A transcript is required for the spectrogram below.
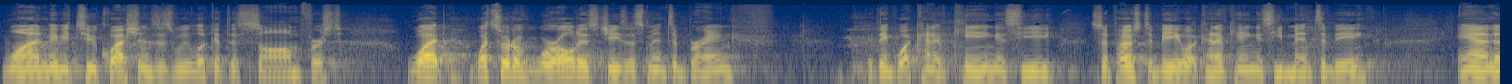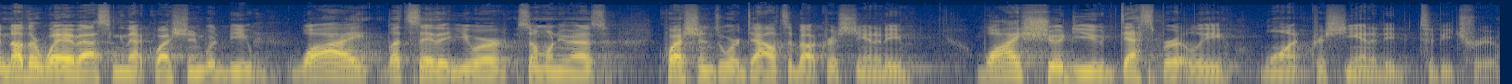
one, maybe two questions as we look at this psalm. First, what, what sort of world is Jesus meant to bring? I think what kind of king is he supposed to be? What kind of king is he meant to be? And another way of asking that question would be why, let's say that you are someone who has questions or doubts about Christianity, why should you desperately want Christianity to be true?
